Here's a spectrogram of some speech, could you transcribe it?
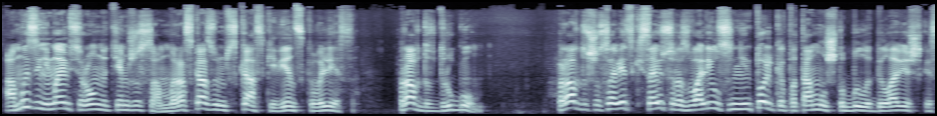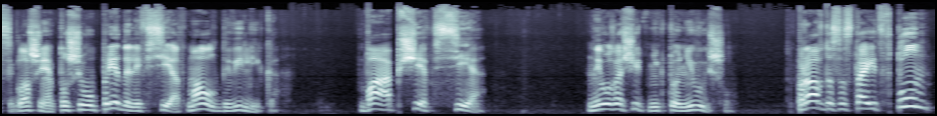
А мы занимаемся ровно тем же самым. Мы рассказываем сказки Венского леса. Правда в другом. Правда, что Советский Союз развалился не только потому, что было Беловежское соглашение, а потому что его предали все, от малого до велика. Вообще все. На его защиту никто не вышел. Правда состоит в том,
